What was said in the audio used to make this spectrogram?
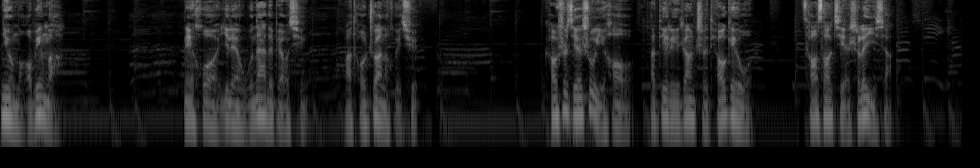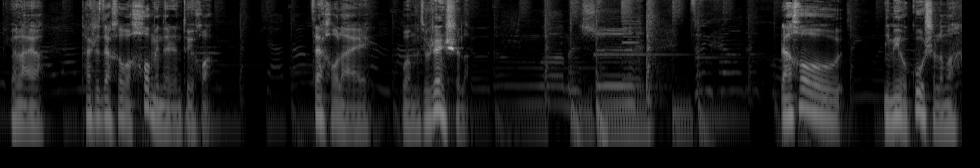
你有毛病吧？”那货一脸无奈的表情，把头转了回去。考试结束以后，他递了一张纸条给我，草草解释了一下。原来啊，他是在和我后面的人对话。再后来，我们就认识了。然后你们有故事了吗？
